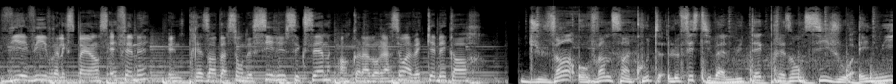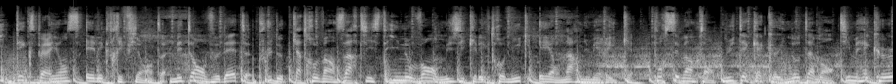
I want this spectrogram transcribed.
Viens vivre l'expérience FME, une présentation de Sirius XM en collaboration avec Québecor. Du 20 au 25 août, le festival Mutech présente 6 jours et nuits d'expériences électrifiantes, mettant en vedette plus de 80 artistes innovants en musique électronique et en art numérique. Pour ses 20 ans, Mutech accueille notamment Tim Hacker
